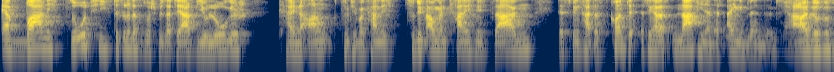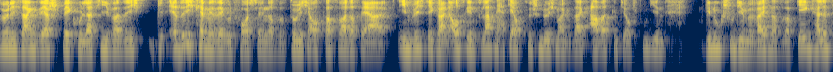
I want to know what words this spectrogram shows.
er war nicht so tief drin, dass er zum Beispiel sagt, ja, biologisch, keine Ahnung, zum Thema kann ich, zu dem Argument kann ich nicht sagen. Deswegen hat das, konnte, deswegen hat das im Nachhinein erst eingeblendet. Ja, das ist, würde ich sagen, sehr spekulativ. Also ich, also ich kann mir sehr gut vorstellen, dass es durchaus das war, dass er ihm wichtig war, halt ausreden zu lassen. Er hat ja auch zwischendurch mal gesagt, aber es gibt ja auch Studien, genug Studien beweisen, dass es das Gegenteil ist.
